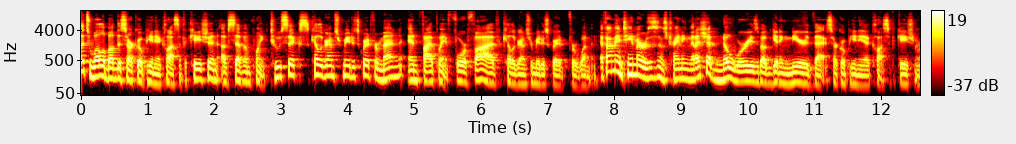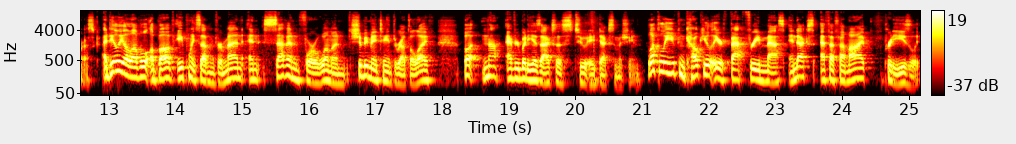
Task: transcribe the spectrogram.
That's well above the sarcopenia classification of 7.26 kilograms per meter squared for men and 5.45 kilograms per meter squared for women. If I maintain my resistance training, then I should have no worries about getting near that sarcopenia classification risk. Ideally, a level above 8.7 for men and 7 for a woman should be maintained throughout the life, but not everybody has access to a DEXA machine. Luckily, you can calculate your fat-free mass index, FFMI, pretty easily.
